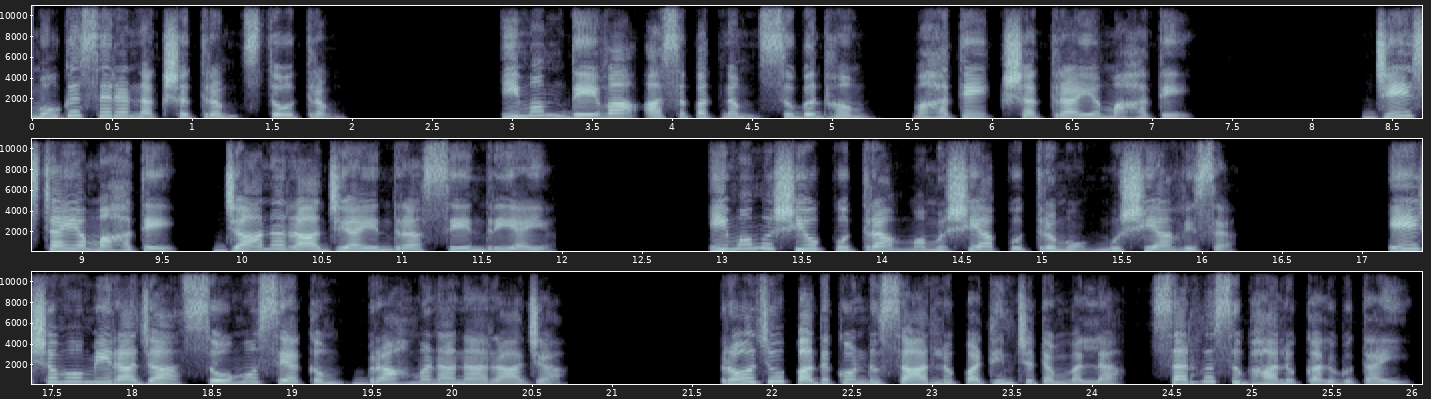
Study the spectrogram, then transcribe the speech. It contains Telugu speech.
ముగశర నక్షత్రం స్తోత్రం. ఇమం దేవా అసపత్నం సుబధ్వం మహతే క్షత్రాయ మహతే. జ్యేష్ఠయ మహతే జానరాజ్యాయేంద్ర సేంద్రియాయ. ఇమముష్యో పుత్ర మముష్యా పుత్రము ముష్యా విస ఏషవో మీ రాజా సోమోస్యాకం బ్రాహ్మణానా రాజా. రోజూ పదకొండు సార్లు పఠించటం వల్ల సర్వశుభాలు కలుగుతాయి.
